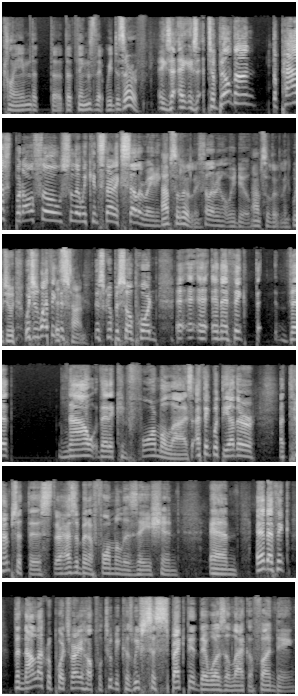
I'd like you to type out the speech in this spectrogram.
claim that the, the things that we deserve. Exactly. Exa- to build on the past, but also so that we can start accelerating, Absolutely. accelerating what we do. Absolutely. which is which is why I think It's this time. this group is so important, A- a- a- and I think th- that now that it can formalize, I think with the other attempts at this, there hasn't been a formalization, and and I think the NALAC report's very helpful too because we've suspected there was a lack of funding.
